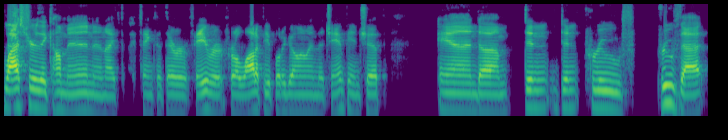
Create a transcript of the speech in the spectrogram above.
last year they come in and I, I, think that they were a favorite for a lot of people to go and win the championship, and um, didn't didn't prove prove that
